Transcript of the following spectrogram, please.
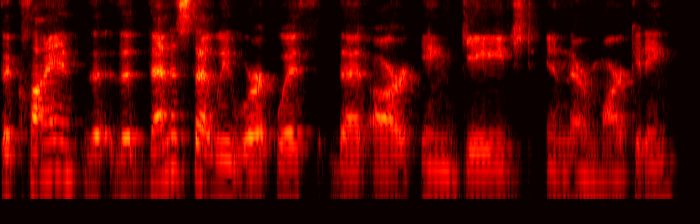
the client the, the dentists that we work with that are engaged in their marketing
